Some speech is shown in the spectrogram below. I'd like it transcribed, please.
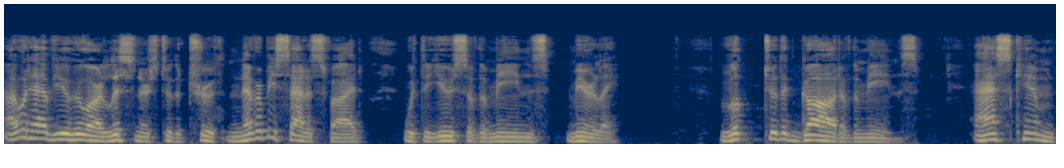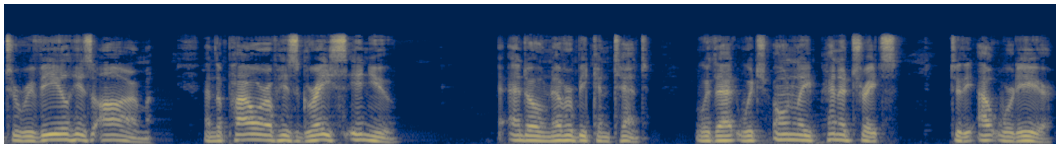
I would have you who are listeners to the truth never be satisfied with the use of the means merely. Look to the God of the means. Ask him to reveal his arm and the power of his grace in you. And oh, never be content with that which only penetrates to the outward ear,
